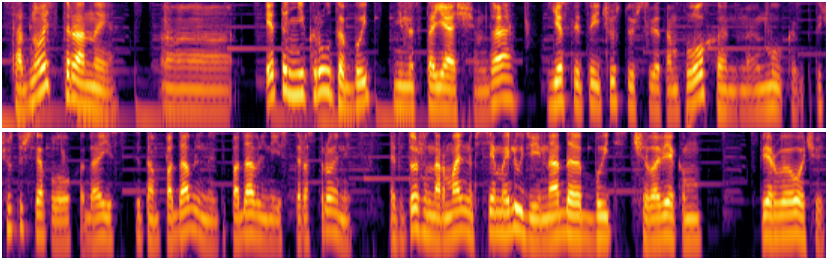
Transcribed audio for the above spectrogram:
С одной стороны, э, это не круто быть не настоящим, да? Если ты чувствуешь себя там плохо, ну, как бы ты чувствуешь себя плохо, да? Если ты там подавленный, ты подавленный, если ты расстроенный, это тоже нормально, все мы люди, и надо быть человеком в первую очередь.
